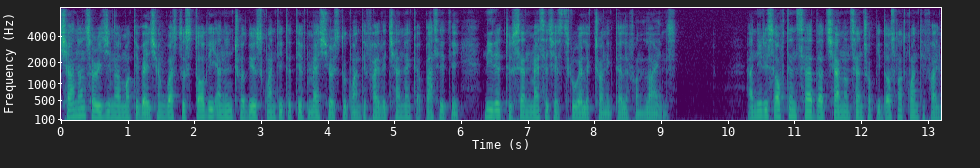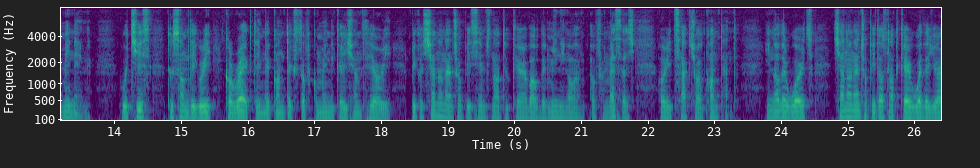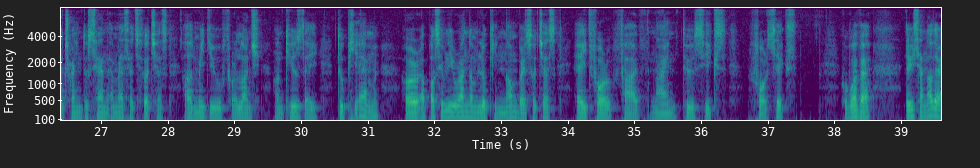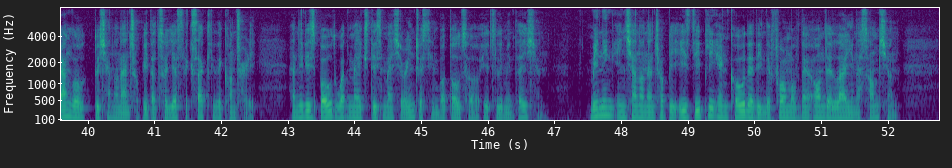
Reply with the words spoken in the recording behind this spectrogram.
Shannon's original motivation was to study and introduce quantitative measures to quantify the channel capacity needed to send messages through electronic telephone lines. And it is often said that Shannon's entropy does not quantify meaning, which is to some degree correct in the context of communication theory, because Shannon entropy seems not to care about the meaning of a, of a message or its actual content. In other words, Shannon entropy does not care whether you are trying to send a message such as I'll meet you for lunch on Tuesday 2 p.m. or a possibly random looking number such as 84592646. However, there is another angle to Shannon entropy that suggests exactly the contrary, and it is both what makes this measure interesting but also its limitation. Meaning in Shannon entropy is deeply encoded in the form of the underlying assumption.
